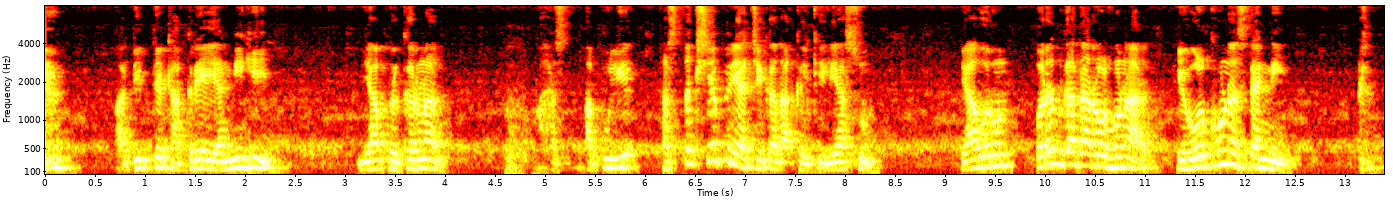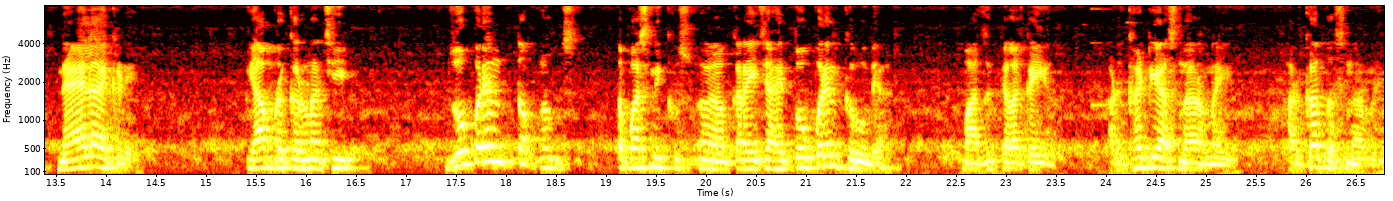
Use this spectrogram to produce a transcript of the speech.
आदित्य ठाकरे यांनीही या प्रकरणात हस आपुली हस्तक्षेप याचिका दाखल केली असून यावरून परत गदारोळ होणार हे ओळखूनच त्यांनी न्यायालयाकडे या प्रकरणाची जोपर्यंत तप- तपासणी करायची आहे तोपर्यंत करू द्या. माझं त्याला काही अडखटी असणार नाही हरकत असणार नाही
